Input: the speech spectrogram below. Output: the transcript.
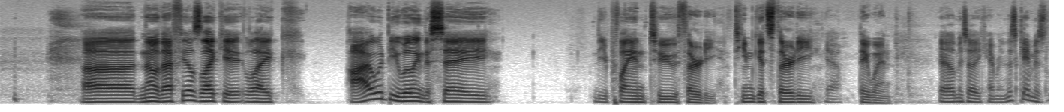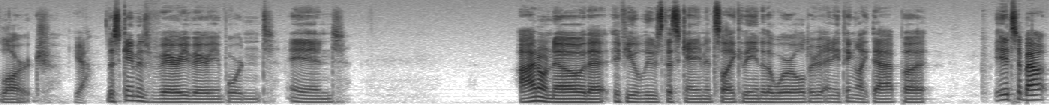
uh, no, that feels like it. Like I would be willing to say you're playing to 30. Team gets 30, Yeah. they win. Yeah, let me tell you, Cameron, this game is large. Yeah. This game is very, very important. And I don't know that if you lose this game, it's like the end of the world or anything like that, but it's about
